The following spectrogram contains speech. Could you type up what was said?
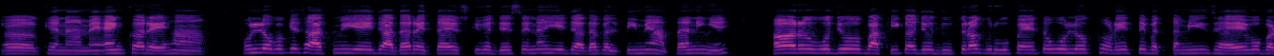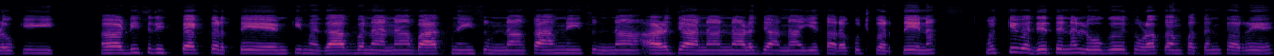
क्या नाम है एंकर है हाँ उन लोगों के साथ में ये ज़्यादा रहता है उसकी वजह से ना ये ज़्यादा गलती में आता नहीं है। और वो जो बाकी का जो दूसरा ग्रुप है तो वो लोग थोड़े से बदतमीज़ है वो बड़ों की डिसरिस्पेक्ट करते हैं उनकी मज़ाक बनाना बात नहीं सुनना काम नहीं सुनना अड़ जाना नड़ जाना ये सारा कुछ करते हैं ना। उसकी वजह से ना लोग थोड़ा कम पसंद कर रहे हैं।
